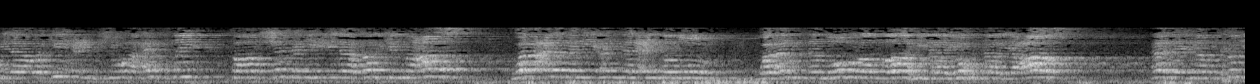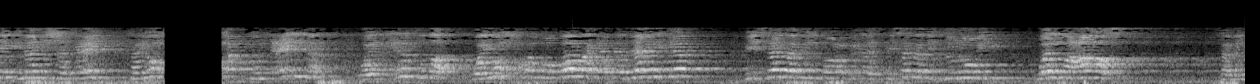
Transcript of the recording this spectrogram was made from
إلى وكيع سوء حفظي فأرشدني الشافعي فيحرم العلم والحفظ ويحرم بركة ذلك بسبب بسبب الذنوب والمعاصي. فمن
